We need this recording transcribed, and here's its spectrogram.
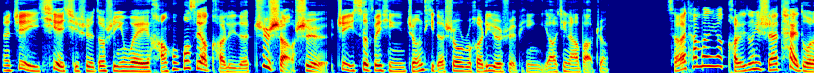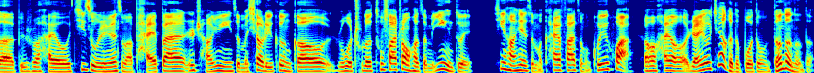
那这一切其实都是因为航空公司要考虑的，至少是这一次飞行整体的收入和利润水平要尽量保证。此外，他们要考虑的东西实在太多了，比如说还有机组人员怎么排班，日常运营怎么效率更高，如果出了突发状况怎么应对，新航线怎么开发怎么规划，然后还有燃油价格的波动等等等等。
